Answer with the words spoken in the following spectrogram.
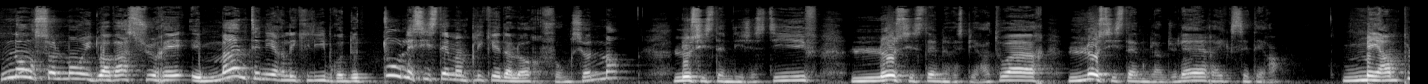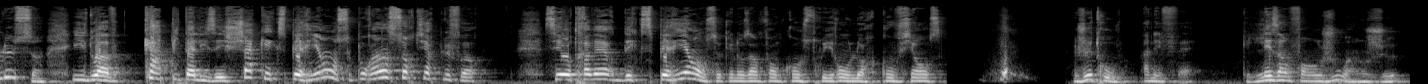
Non seulement ils doivent assurer et maintenir l'équilibre de tous les systèmes impliqués dans leur fonctionnement, le système digestif, le système respiratoire, le système glandulaire, etc. Mais en plus, ils doivent capitaliser chaque expérience pour en sortir plus fort. C'est au travers d'expériences que nos enfants construiront leur confiance. Je trouve, en effet, les enfants jouent un jeu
